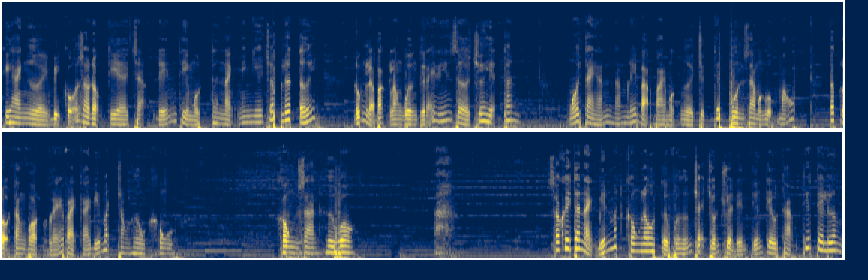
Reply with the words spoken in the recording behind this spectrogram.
Khi hai người bị cỗ dao động kia chạm đến Thì một thân ảnh nhanh như chớp lướt tới. Đúng là Bắc Long Vương từ nãy đến giờ chưa hiện thân. Mỗi tay hắn nắm lấy bạo vai một người trực tiếp phun ra một ngụm máu tốc độ tăng vọt lóe vài cái biến mất trong hư không không gian hư vô. À. Sau khi thân ảnh biến mất không lâu từ phương hướng chạy trốn chuyển đến tiếng kêu thảm thiết tê lương,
